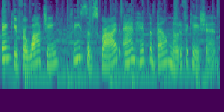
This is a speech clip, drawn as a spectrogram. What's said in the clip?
Thank you for watching. Please subscribe and hit the bell notification.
